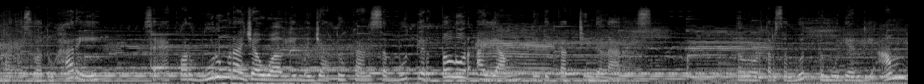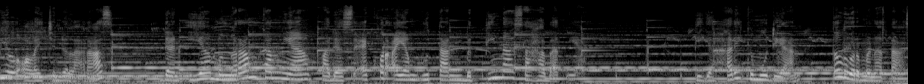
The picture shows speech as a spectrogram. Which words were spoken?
Pada suatu hari, seekor burung Raja Wali menjatuhkan sebutir telur ayam di dekat Cindelaras. Telur tersebut kemudian diambil oleh Cindelaras dan ia mengeramkannya pada seekor ayam hutan betina sahabatnya. Tiga hari kemudian, telur menetas.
